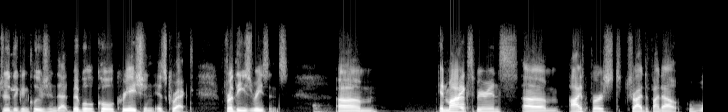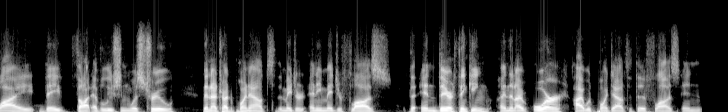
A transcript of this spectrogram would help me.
drew the conclusion that biblical creation is correct for these reasons. Um, in my experience, um, I first tried to find out why they thought evolution was true. Then I tried to point out the major any major flaws in their thinking, and then I or I would point out the flaws in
